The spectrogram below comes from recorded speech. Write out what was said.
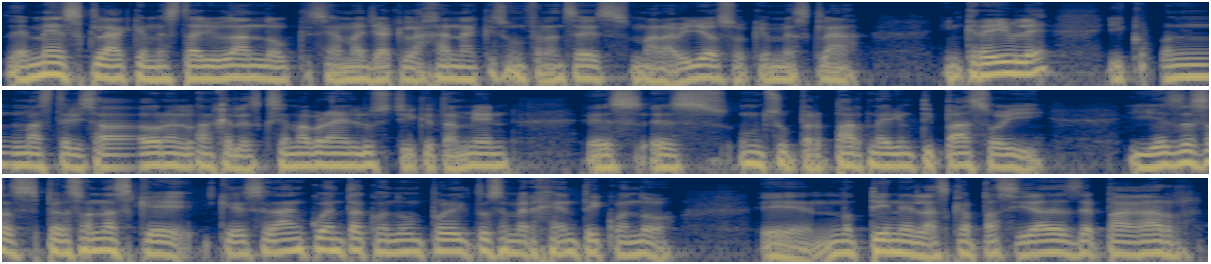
de mezcla que me está ayudando, que se llama Jack Lajana, que es un francés maravilloso que mezcla increíble, y con un masterizador en Los Ángeles que se llama Brian Lusty, que también es, es un super partner y un tipazo, y, y es de esas personas que, que, se dan cuenta cuando un proyecto es emergente y cuando eh, no tiene las capacidades de pagar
